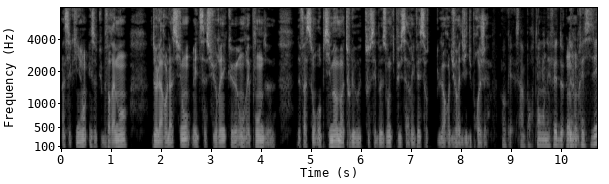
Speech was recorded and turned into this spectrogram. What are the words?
à ses clients. Et s'occupe vraiment de la relation et de s'assurer qu'on réponde de façon optimum à tous, les, tous ces besoins qui puissent arriver sur leur durée de vie du projet. Ok, c'est important en effet de, le mmh préciser.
